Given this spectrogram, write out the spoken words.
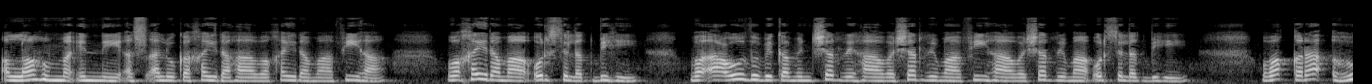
اللہ انی اسلو کا خی رہا و خی رما فیحا و خی رما ارسلت بھی و اعوذ بک من شرها و شر ما فيها و شر ما ارسلت به وقرأه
